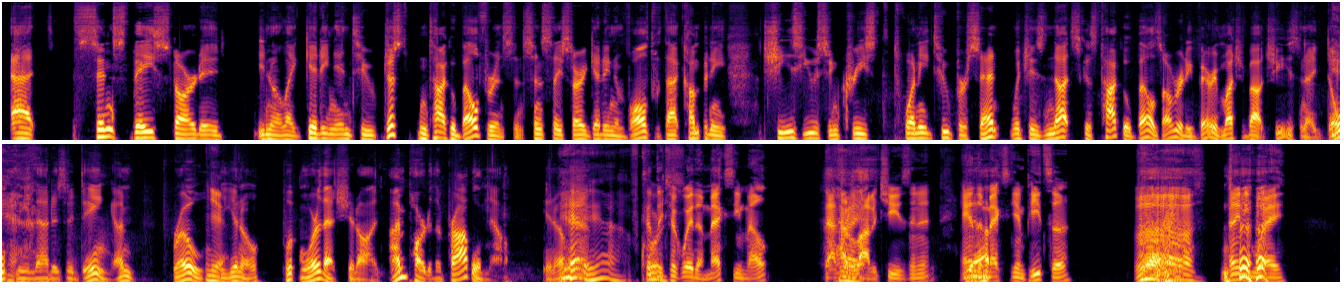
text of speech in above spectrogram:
at since they started, you know, like getting into just in Taco Bell, for instance, since they started getting involved with that company, cheese use increased twenty two percent, which is nuts because Taco Bell is already very much about cheese, and I don't Yeah. mean that as a ding. I'm pro. Yeah. You know, put more of that shit on. I'm part of the problem now. You know. yeah, Yeah. yeah, of Except they took away the Mexi melt. That had Right. a lot of cheese in it. And Yeah. the Mexican pizza. Ugh. anyway.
